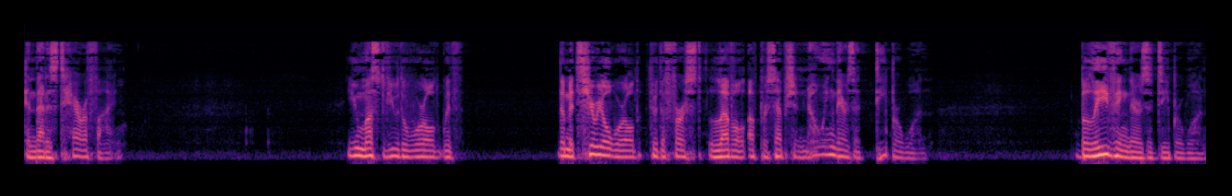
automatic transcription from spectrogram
And that is terrifying. You must view the world with the material world through the first level of perception, knowing there's a deeper one. Believing there's a deeper one.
